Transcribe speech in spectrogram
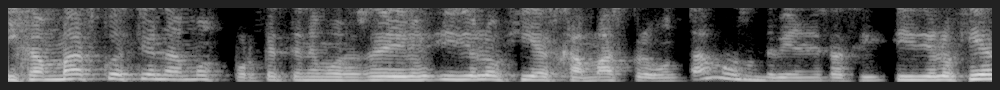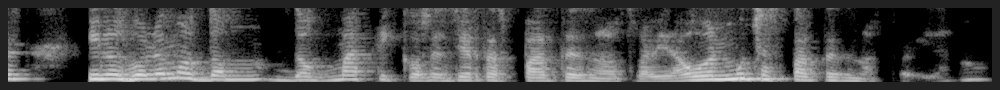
y jamás cuestionamos por qué tenemos esas ideologías, jamás preguntamos dónde vienen esas ideologías y nos volvemos dogmáticos en ciertas partes de nuestra vida o en muchas partes de nuestra vida. ¿no?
